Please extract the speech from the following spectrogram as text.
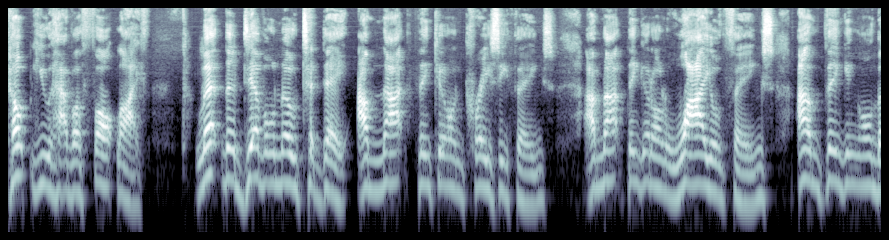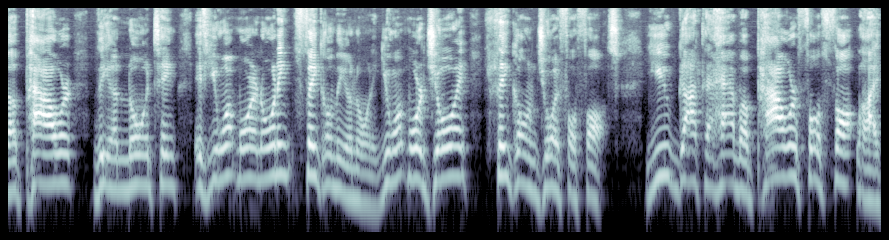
help you have a thought life. Let the devil know today I'm not thinking on crazy things. I'm not thinking on wild things. I'm thinking on the power, the anointing. If you want more anointing, think on the anointing. You want more joy? Think on joyful thoughts. You've got to have a powerful thought life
